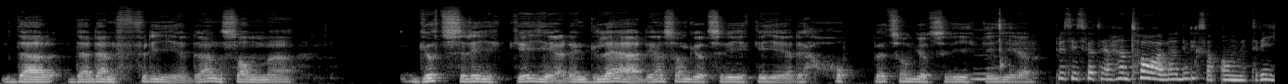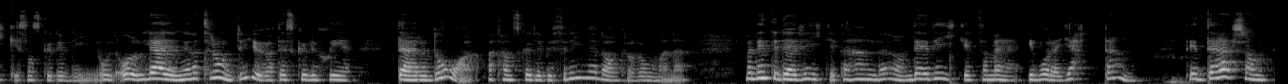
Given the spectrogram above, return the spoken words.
där, där den friden som eh, Guds rike ger, den glädjen som Guds rike ger, det hoppet som Guds rike Mm. ger. Precis, för att han talade liksom om ett rike som skulle bli. Och, och lärjungarna trodde ju att det skulle ske där och då. Att han skulle befria dem från romarna. Men det är inte det riket det handlar om. Det är riket som är i våra hjärtan. Det är där som,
